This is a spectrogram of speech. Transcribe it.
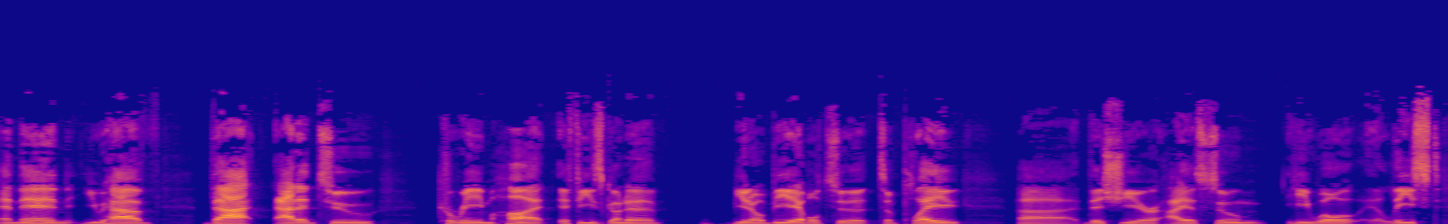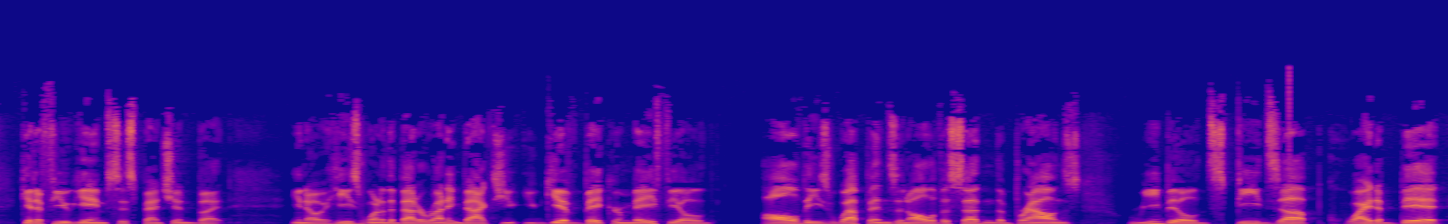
And then you have that added to Kareem Hunt, if he's going to, you know, be able to to play uh, this year, I assume he will at least get a few games suspension. But you know, he's one of the better running backs. You you give Baker Mayfield all these weapons, and all of a sudden the Browns rebuild speeds up quite a bit.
